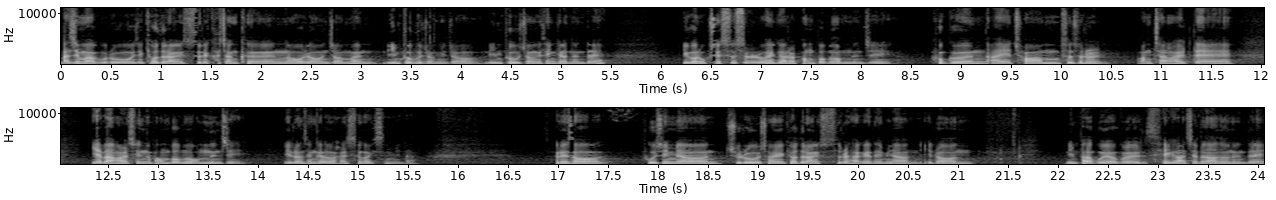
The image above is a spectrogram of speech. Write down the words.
마지막으로 이제 겨드랑이 수술의 가장 큰 어려운 점은 림프 부종이죠. 림프 부종이 생겼는데 이걸 혹시 수술로 해결할 방법은 없는지 혹은 아예 처음 수술을 왕창 할 때 예방할 수 있는 방법은 없는지 이런 생각을 할 수가 있습니다. 그래서 보시면 주로 저희 겨드랑이 수술을 하게 되면 이런 림파 구역을 세 가지로 나누는데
